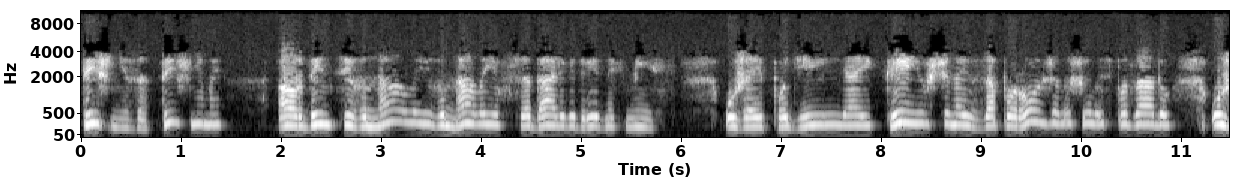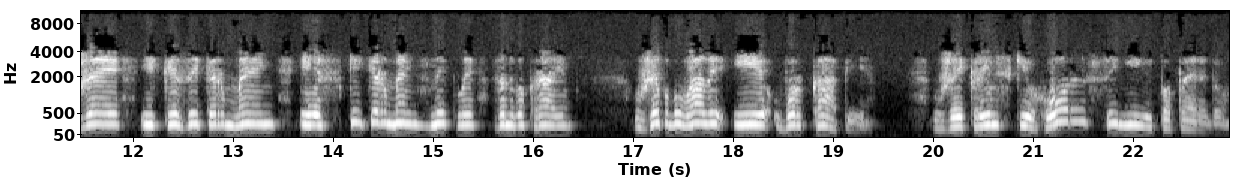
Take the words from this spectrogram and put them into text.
тижні за тижнями, а ординці гнали і гнали їх все далі від рідних місць. Уже й Поділля, і Київщина, і Запорожжя лишились позаду, уже і Кизи Кермень, і Ески Кермень зникли за небокраєм, вже побували і в Оркапії, вже й Кримські гори синіють попереду.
